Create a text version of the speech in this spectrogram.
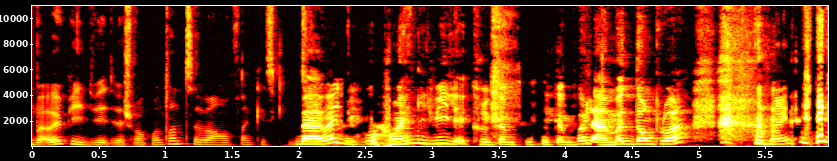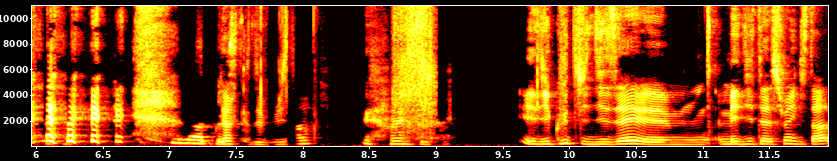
Bah oui, puis il devait être vachement content de savoir enfin qu'est-ce qu'il. Bah ouais, du coup, ouais, lui, il a cru comme c'était comme voilà un mode d'emploi. Ouais. J'espère que c'est plus simple. Ouais, c'est et du coup, tu disais euh, méditation, etc.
